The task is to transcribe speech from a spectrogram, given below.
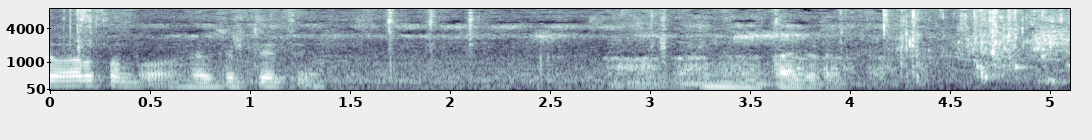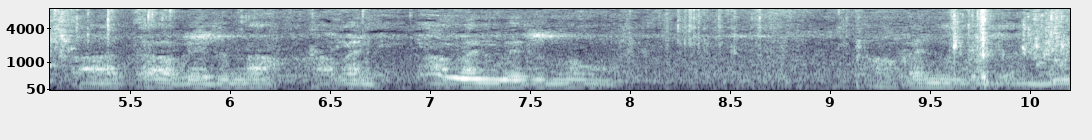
സംഭവം സംഭവം. ഹെസിറ്റേറ്റ്. അതാ വരുന്ന അവൻ അവൻ വരുന്നു. അവൻ വരുന്നു.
